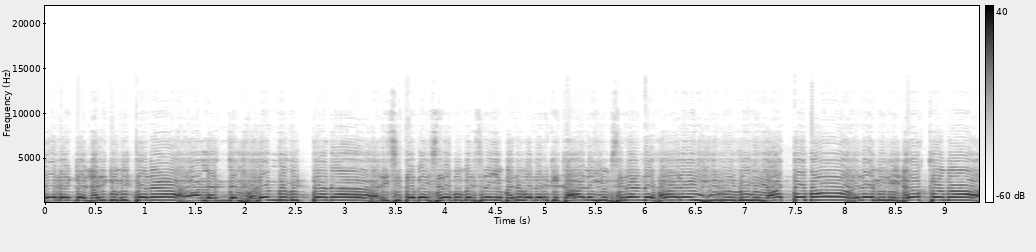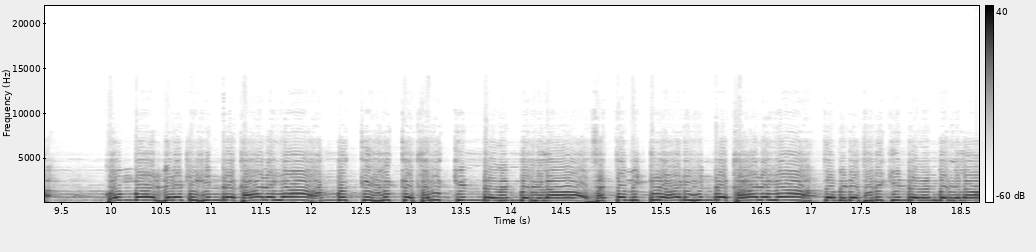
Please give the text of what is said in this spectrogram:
நேரங்கள் நெருங்கிவிட்டன. காலங்கள் கடந்து விட்டன. பரிசு தொகை சிறப்பு பரிசினையும் பெறுவதற்கு காலையும் சிறந்த காலை. இருவிழி ஆட்டமா? நோக்கமா? கொம்பால் மிரட்டுகின்ற காளையா? நம்முக்கு இழுக்க தடுக்கின்ற நண்பர்களா? சத்தமிட்டு ஆடுகின்ற காளையா? முத்தமிட துடிக்கின்ற நண்பர்களா?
